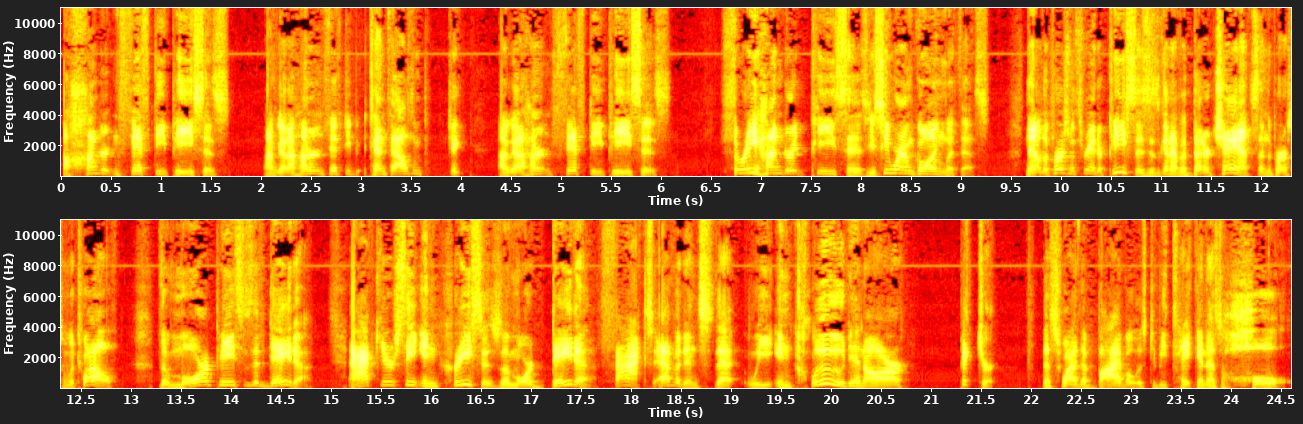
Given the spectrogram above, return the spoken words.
150 pieces. I've got 150, 10,000, I've got 150 pieces, 300 pieces. You see where I'm going with this? Now, the person with 300 pieces is going to have a better chance than the person with 12. The more pieces of data, accuracy increases the more data, facts, evidence that we include in our picture. That's why the Bible is to be taken as a whole.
